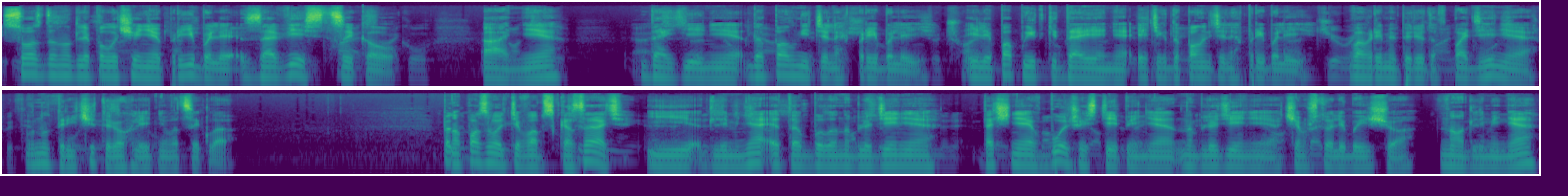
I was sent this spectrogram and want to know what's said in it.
создана для получения прибыли за весь цикл, а не даение дополнительных прибылей или попытки даения этих дополнительных прибылей во время периодов падения внутри четырехлетнего цикла. Но позвольте вам сказать, и для меня это было наблюдение, точнее, в большей степени наблюдение, чем что-либо еще. Но для меня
